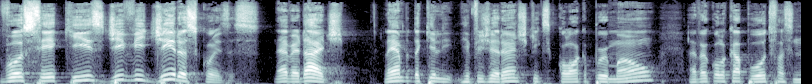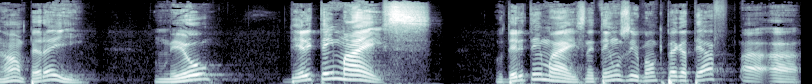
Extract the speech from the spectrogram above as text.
você quis dividir as coisas. Não é verdade? Lembra daquele refrigerante que você coloca por mão, aí vai colocar para o outro e fala assim: não, peraí, o meu, dele tem mais. O dele tem mais. Né? Tem uns irmãos que pegam até a, a, a,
